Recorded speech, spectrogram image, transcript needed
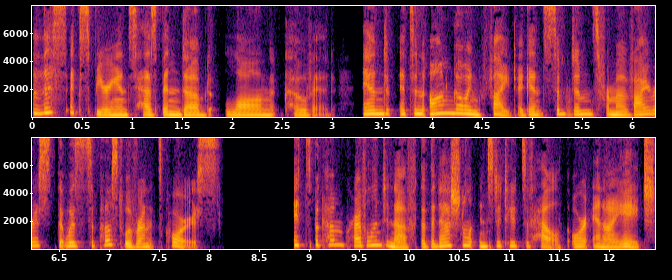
This experience has been dubbed long COVID, and it's an ongoing fight against symptoms from a virus that was supposed to have run its course. It's become prevalent enough that the National Institutes of Health, or NIH,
